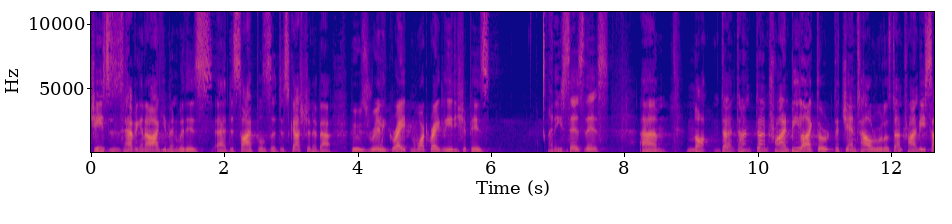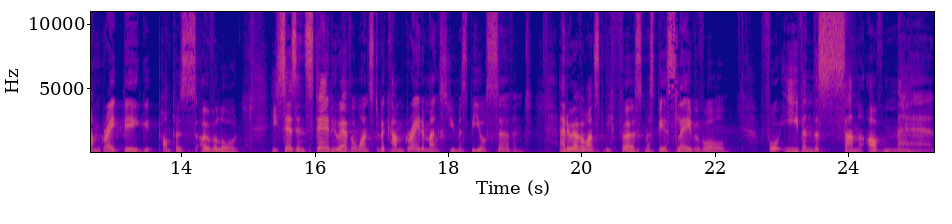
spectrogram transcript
Jesus is having an argument with his uh, disciples, a discussion about who's really great and what great leadership is. And he says this um, not, don't, don't, don't try and be like the, the Gentile rulers. Don't try and be some great, big, pompous overlord. He says, instead, whoever wants to become great amongst you must be your servant, and whoever wants to be first must be a slave of all. For even the Son of Man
